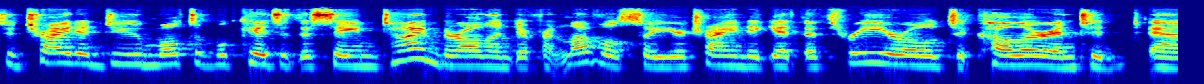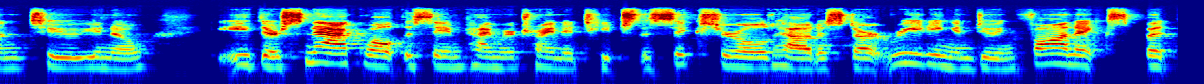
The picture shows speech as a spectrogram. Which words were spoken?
to try to do multiple kids at the same time, they're all on different levels. So you're trying to get the three-year-old to color and to and to you know eat their snack while at the same time you're trying to teach the six-year-old how to start reading and doing phonics. But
